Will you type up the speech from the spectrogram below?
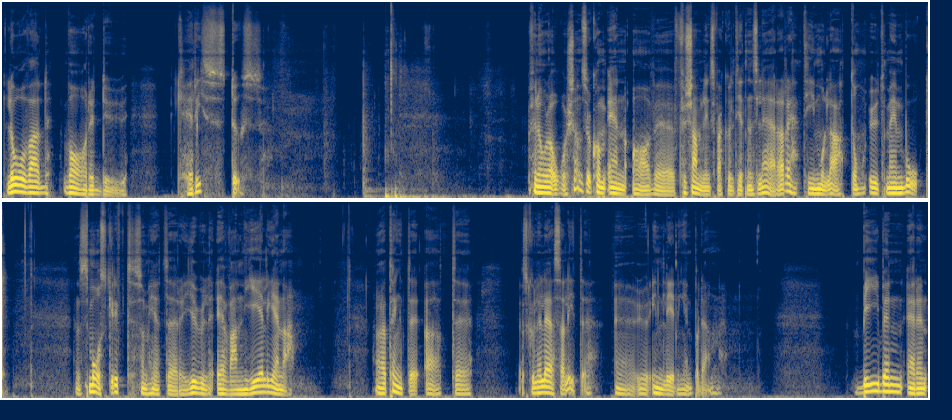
Lovad vare du, Kristus. För några år sedan så kom en av eh, församlingsfakultetens lärare, Timo Lato, ut med en bok en småskrift som heter Julevangelierna. Och jag tänkte att eh, jag skulle läsa lite eh, ur inledningen på den. Bibeln är en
